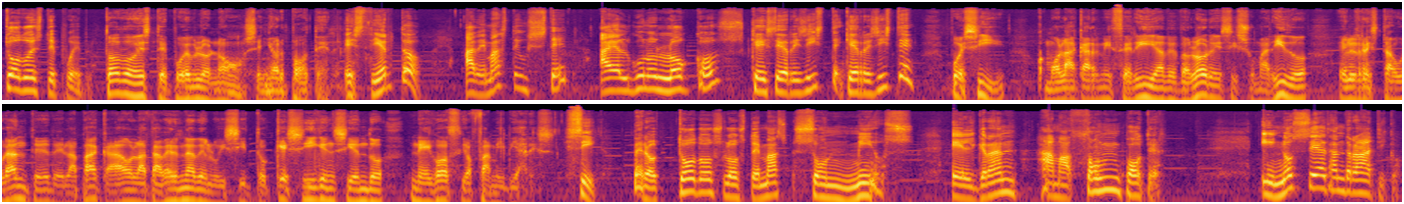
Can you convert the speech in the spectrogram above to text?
todo este pueblo. Todo este pueblo no, señor Potter. Es cierto. Además de usted, hay algunos locos que se resisten, que resisten. Pues sí, como la carnicería de Dolores y su marido, el restaurante de La Paca o la taberna de Luisito, que siguen siendo negocios familiares. Sí, pero todos los demás son míos. El gran Amazon Potter. Y no sea tan dramático.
